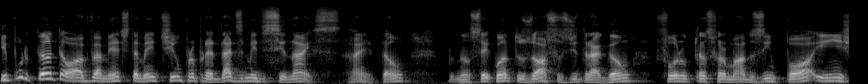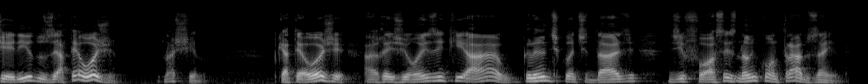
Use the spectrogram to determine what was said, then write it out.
e, portanto, obviamente, também tinham propriedades medicinais. Ah, então, não sei quantos ossos de dragão foram transformados em pó e ingeridos até hoje na China. Porque até hoje há regiões em que há grande quantidade de fósseis não encontrados ainda.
